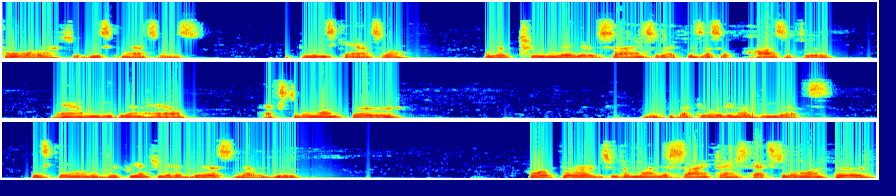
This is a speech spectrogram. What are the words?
4, so this cancels. These cancel. We have two negative signs, so that gives us a positive. And we then have x to the 1 third. And if we to write in our dx, this came when we differentiated this, that would be 4 thirds with a minus sign times x to the 1 third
